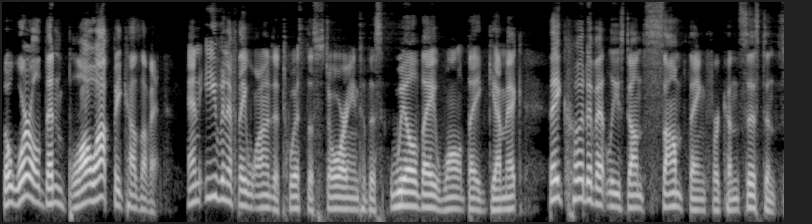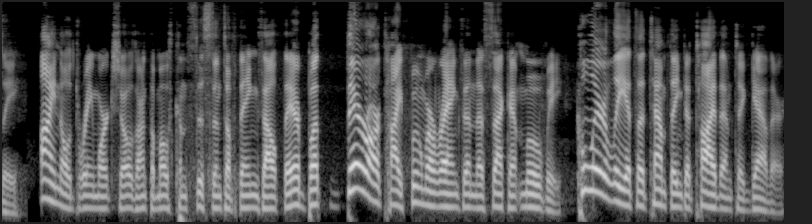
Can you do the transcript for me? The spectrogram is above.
the world didn't blow up because of it. And even if they wanted to twist the story into this will they, won't they gimmick, They could have at least done something for consistency. I know DreamWorks shows aren't the most consistent of things out there, but there are Typhoomerangs in the second movie. Clearly, it's attempting to tie them together.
